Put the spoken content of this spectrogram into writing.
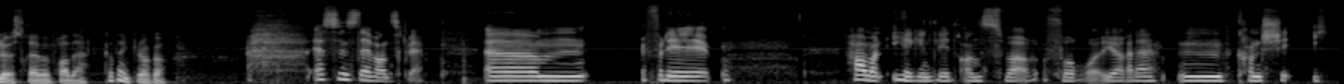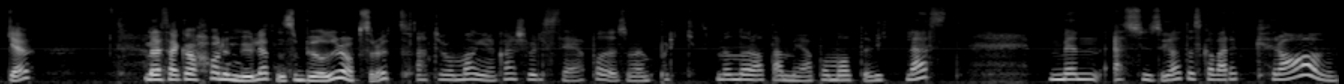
løsrevet fra det? Hva tenker dere? Jeg syns det er vanskelig. Um, fordi har man egentlig et ansvar for å gjøre det? Mm, kanskje ikke. Men jeg tenker, har du muligheten, så burde du absolutt. Jeg tror mange kanskje vil se på det som en plikt, men når at de er på en måte vittlest. Men jeg syns ikke at det skal være et krav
